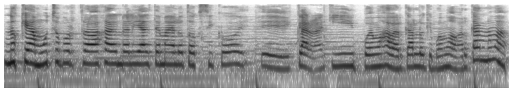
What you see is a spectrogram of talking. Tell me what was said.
nos queda mucho por trabajar en realidad el tema de lo tóxico. Eh, claro, aquí podemos abarcar lo que podemos abarcar nomás.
